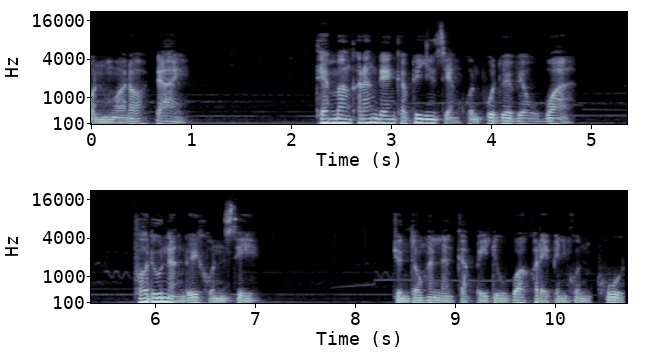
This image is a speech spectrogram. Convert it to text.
คนหัวเราะได้ แถมบางครั้งแดงกับได้ยินเสียงคนพูดแว่วๆว่า พอดูหนังด้วยคนสิจนต้องหันหลังกลับไปดูว่าใครเป็นคนพูด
